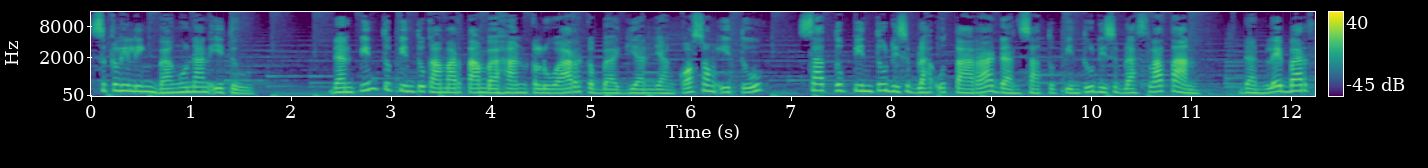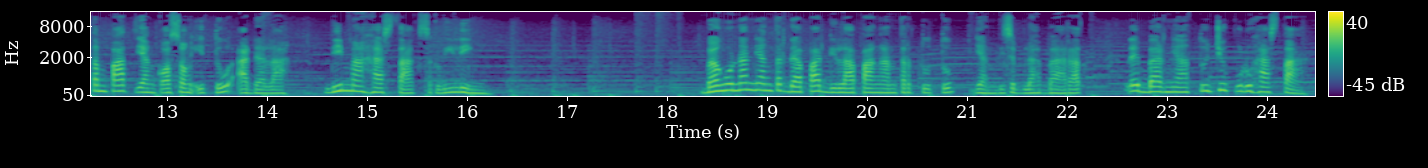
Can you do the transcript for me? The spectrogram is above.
sekeliling bangunan itu. Dan pintu-pintu kamar tambahan keluar ke bagian yang kosong itu, satu pintu di sebelah utara dan satu pintu di sebelah selatan. Dan lebar tempat yang kosong itu adalah lima hasta sekeliling. Bangunan yang terdapat di lapangan tertutup yang di sebelah barat lebarnya 70 hasta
